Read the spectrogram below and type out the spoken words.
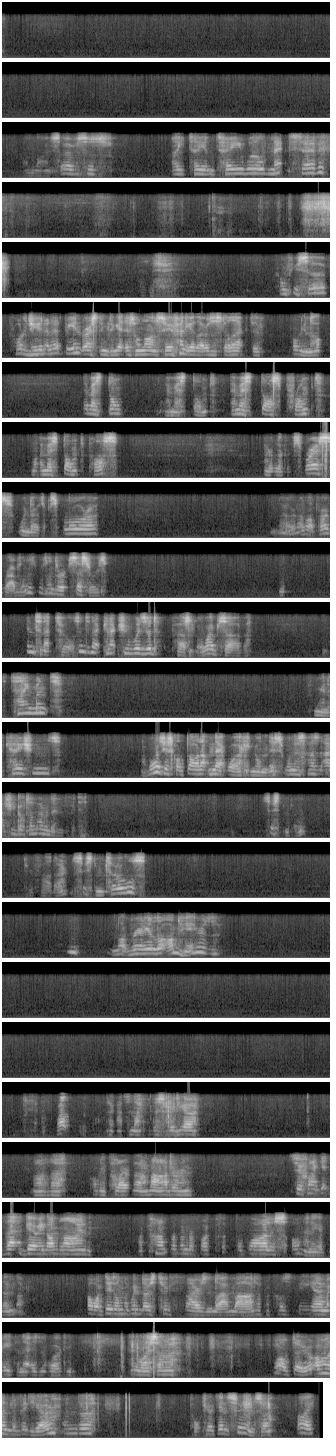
Online services. AT&T World Net Service. serve Prodigy Internet. It'd be interesting to get this online and see if any of those are still active. Probably not. MS DOMP, MS MS DOS Prompt, not MS POS. Outlook Express, Windows Explorer, no, there are a lot of programs on this. was under accessories. Internet tools, Internet Connection Wizard, Personal Web Server, Entertainment, Communications. I've always just got dial-up networking on this one. This hasn't actually got a modem fitted. System, too far down. System tools. Hmm. Not really a lot on here, is there? Well, Enough for this video. I'll uh, probably pull out the Armada and see if I can get that going online. I can't remember if I put the wireless on any of them though. Oh, I did on the Windows 2000 Armada because the um, Ethernet isn't working. Anyway, so uh, what I'll do, I'll end the video and uh, talk to you again soon. So, bye.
